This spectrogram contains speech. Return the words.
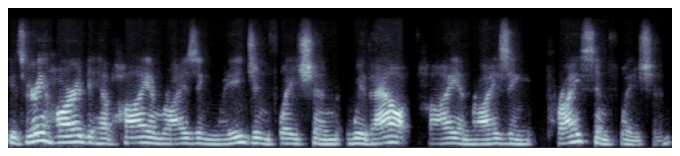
It's very hard to have high and rising wage inflation without high and rising price inflation.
